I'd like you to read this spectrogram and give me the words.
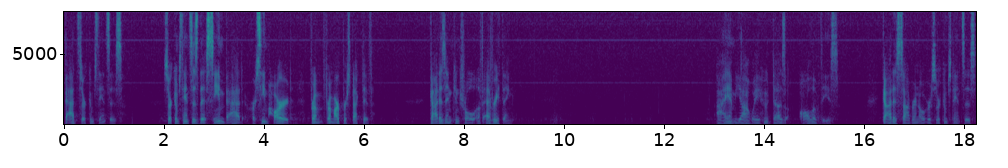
Bad circumstances. Circumstances that seem bad or seem hard from, from our perspective. God is in control of everything. I am Yahweh who does all of these. God is sovereign over circumstances.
